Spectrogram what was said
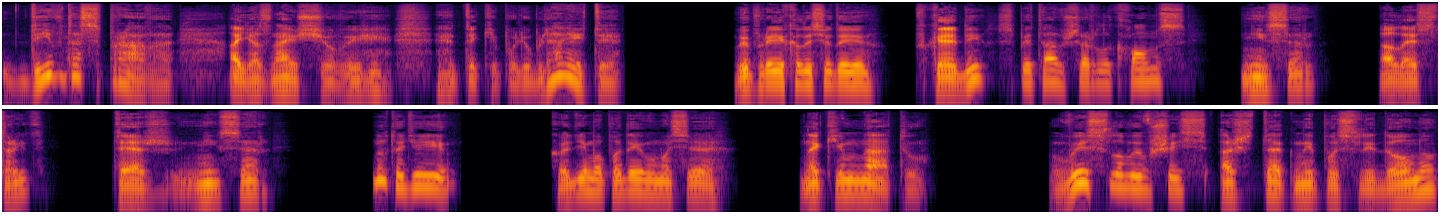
дивна справа, а я знаю, що ви таки полюбляєте. Ви приїхали сюди в кебі? спитав Шерлок Холмс. Ні, сер. А Лестрид? Теж ні, сер. Ну, тоді ходімо подивимося на кімнату. Висловившись аж так непослідовно,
